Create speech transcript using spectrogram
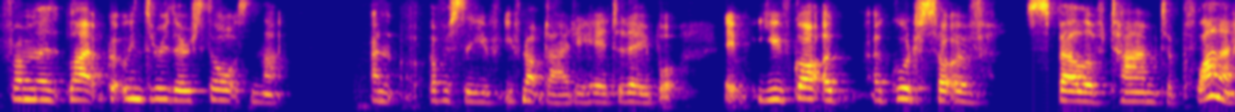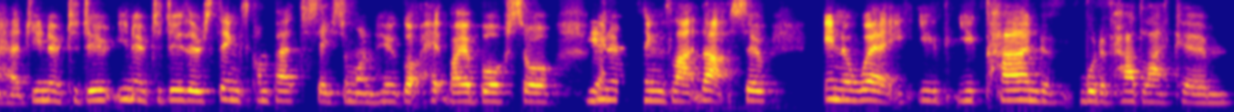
from the like going through those thoughts and that, and obviously you've you've not died, you're here today, but it, you've got a, a good sort of spell of time to plan ahead you know to do you know to do those things compared to say someone who got hit by a bus or yeah. you know things like that so in a way you you kind of would have had like um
